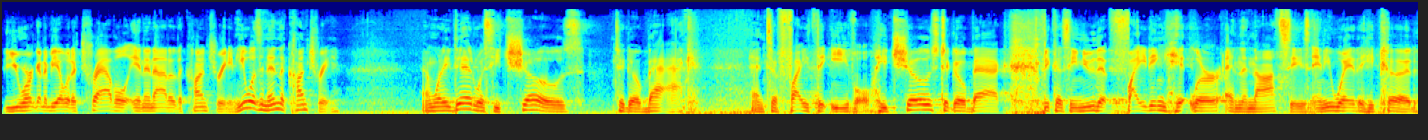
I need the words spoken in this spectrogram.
you weren't going to be able to travel in and out of the country. And he wasn't in the country. And what he did was he chose to go back and to fight the evil. He chose to go back because he knew that fighting Hitler and the Nazis any way that he could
